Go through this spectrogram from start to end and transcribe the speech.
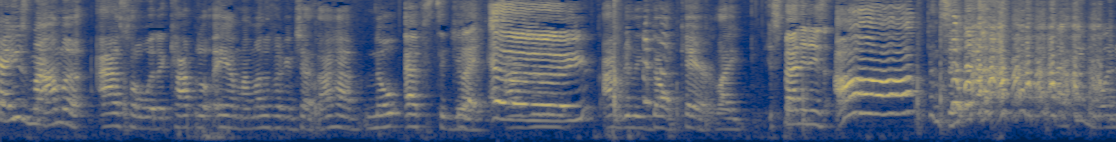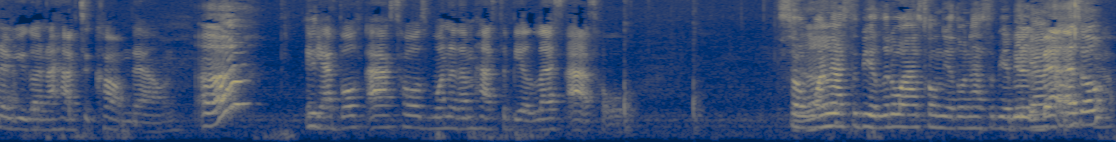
I use my. I'm a asshole with a capital A on my motherfucking chest. I have no F's to give. Like, I, really, I really don't care. Like, spanish is ah I think one of you gonna have to calm down. uh If you have both assholes, one of them has to be a less asshole. So Yeah. one has to be a little asshole, and the other one has to be a big bad asshole. asshole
